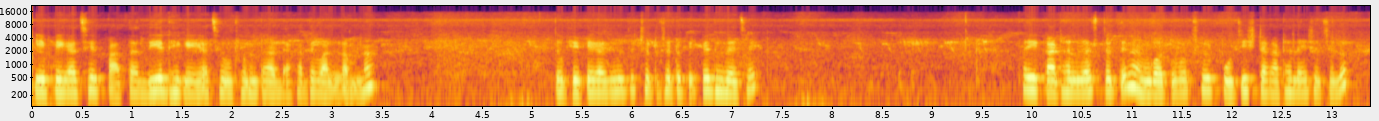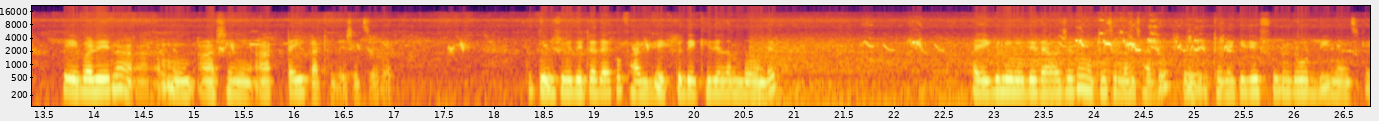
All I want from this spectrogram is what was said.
পেঁপে গাছের পাতা দিয়ে ঢেকে গেছে উঠোনটা, আর দেখাতে পারলাম না। তো পেঁপে গাছে হচ্ছে ছোটো ছোটো পেঁপে ধরেছে। তাই এই কাঁঠাল গাছটাতে না গত বছর পঁচিশটা কাঁঠাল এসেছিল। তো এবারে না আসেনি, আটটাই কাঁঠাল এসেছে এবার। তো তুলসী বেদিটা দেখো, ফাঁক দিয়ে একটু দেখিয়ে দিলাম তোমাদের। আর এগুলো রোদে দেওয়ার জন্য উঠেছিলাম ছাদে, তো উঠে দেখি যে সুন্দর দিন আজকে।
